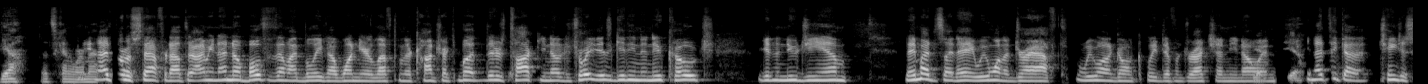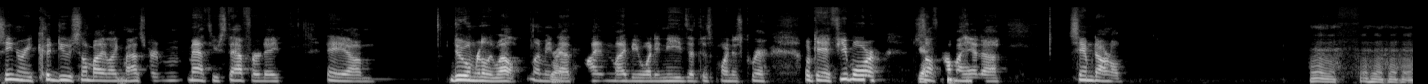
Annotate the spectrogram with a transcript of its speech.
yeah, that's kind of where I'm at. I throw Stafford out there. I mean, I know both of them, I believe, have one year left on their contract, but there's talk. You know, Detroit is getting a new coach, getting a new GM they might decide, hey, we want to draft, we want to go in a completely different direction, you know. Yeah, and yeah. and I think a change of scenery could do somebody like Master Matthew Stafford a a um, do him really well. I mean, Right. that might, might be what he needs at this point in his career. Okay, a few more just Yeah. off the top of my head. Uh, Sam Darnold. Hmm.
